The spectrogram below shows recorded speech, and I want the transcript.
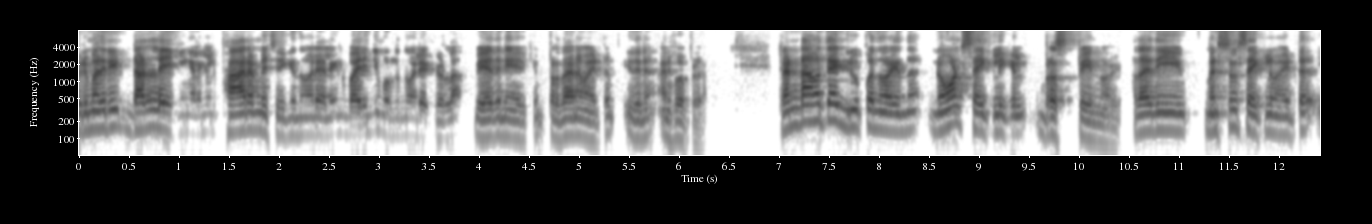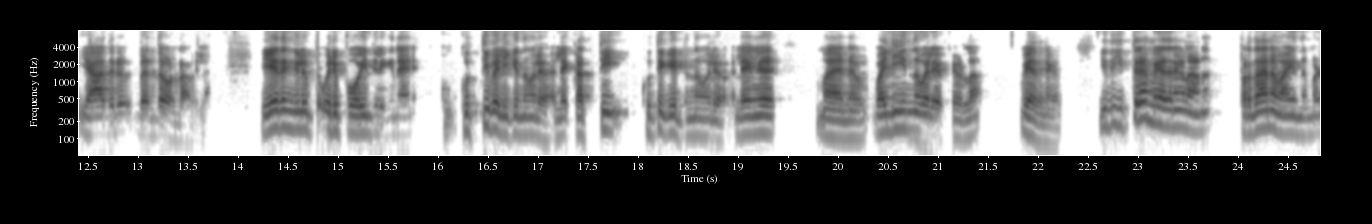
ഒരുമാതിരി ഡൾ ഏക്കിങ് അല്ലെങ്കിൽ ഭാരം വെച്ചിരിക്കുന്ന പോലെ അല്ലെങ്കിൽ വരിഞ്ഞു മുറുകുന്ന പോലെയൊക്കെയുള്ള വേദനയായിരിക്കും പ്രധാനമായിട്ടും ഇതിന് അനുഭവപ്പെടുക. രണ്ടാമത്തെ ഗ്രൂപ്പ് എന്ന് പറയുന്നത് നോൺ സൈക്ലിക്കൽ ബ്രസ്റ്റ് പെയിൻ എന്ന് പറയും. അതായത് ഈ മെൻസ്ട്രൽ സൈക്കിളുമായിട്ട് യാതൊരു ബന്ധവും ഉണ്ടാവില്ല. ഏതെങ്കിലും ഒരു പോയിന്റിൽ ഇങ്ങനെ കുത്തി വലിക്കുന്ന പോലെയോ അല്ലെ കത്തി കുത്തി കയറ്റുന്ന പോലെയോ അല്ലെങ്കിൽ പിന്നെ വലിയുന്ന പോലെയൊക്കെയുള്ള വേദനകൾ. ഇത് ഇത്തരം വേദനകളാണ് പ്രധാനമായും നമ്മൾ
